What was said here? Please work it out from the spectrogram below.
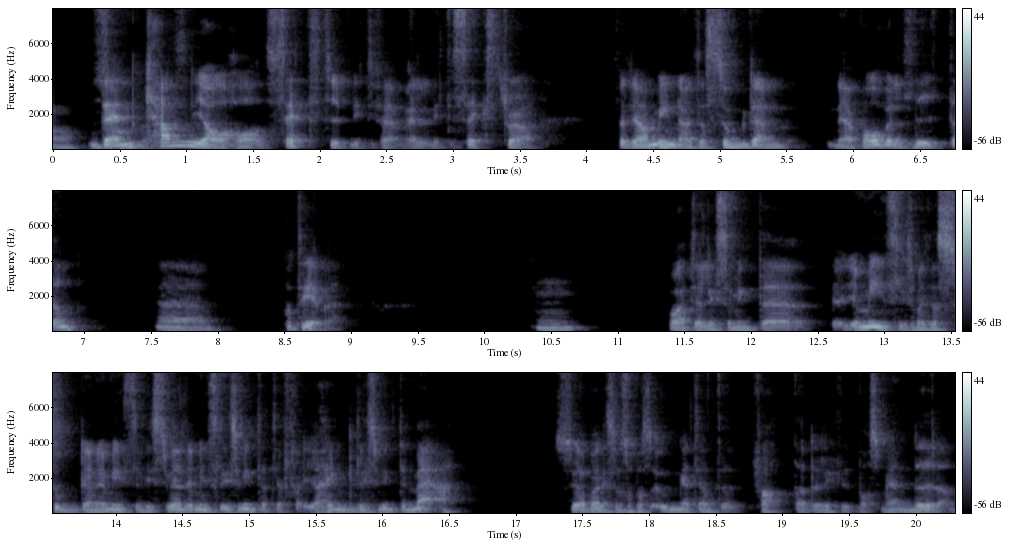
Ja. Den kan jag ha sett typ 95 eller 96 tror jag. För jag minns att jag såg den när jag var väldigt liten eh, på TV. Mm. Och att jag liksom inte, jag minns liksom att jag såg den, jag minns det visuellt, jag minns liksom inte att jag, jag hängde liksom inte med. Så jag var liksom så pass ung att jag inte fattade riktigt vad som hände i den.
